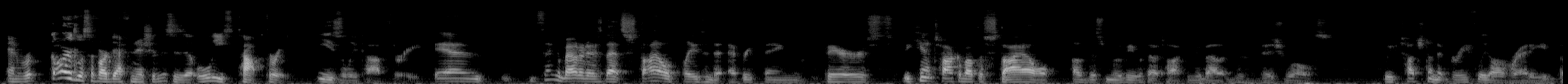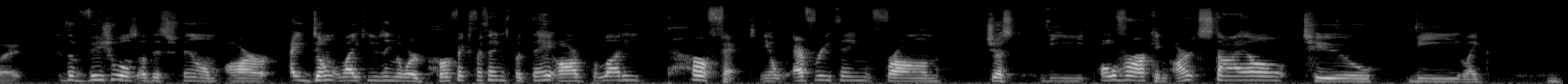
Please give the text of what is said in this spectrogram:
And regardless of our definition, this is at least top three. Easily top three. And the thing about it is that style plays into everything. There's you can't talk about the style of this movie without talking about the visuals. We've touched on it briefly already, but the visuals of this film are I don't like using the word perfect for things, but they are bloody perfect. You know, everything from just the overarching art style to the like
